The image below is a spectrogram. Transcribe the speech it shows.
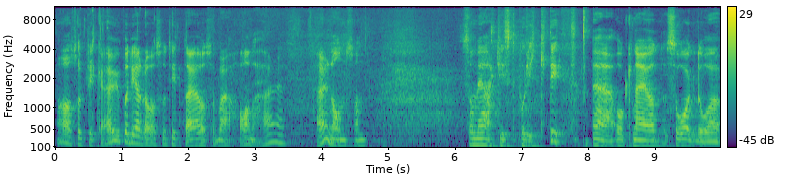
Ja, så klickar jag ju på det då och så tittar jag och så bara, ja det här, är- här är någon som, som är artist på riktigt. Eh, och när jag såg då mm,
